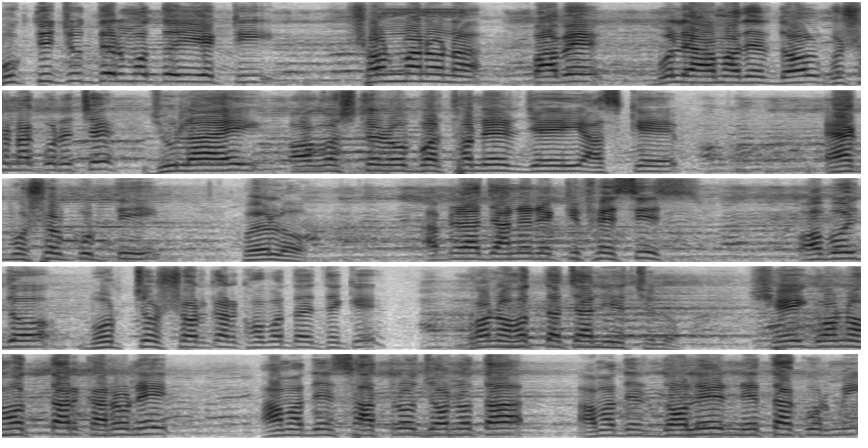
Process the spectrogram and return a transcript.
মুক্তিযুদ্ধের মতোই একটি সম্মাননা পাবে বলে আমাদের দল ঘোষণা করেছে। জুলাই অগস্টের অভ্যর্থনের যেই আজকে এক বছর পূর্তি হলো, আপনারা জানেন একটি ফেসিস, অবৈধ ভোটচোর সরকার ক্ষমতায় থেকে গণহত্যা চালিয়েছিল। সেই গণহত্যার কারণে আমাদের ছাত্র জনতা, আমাদের দলের নেতাকর্মী,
